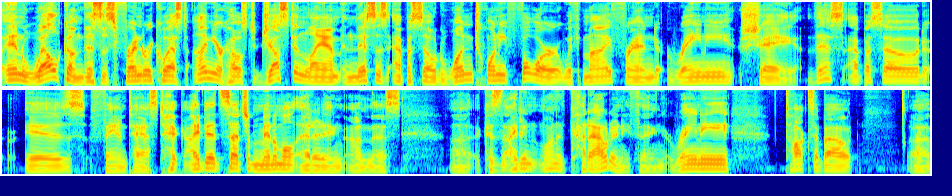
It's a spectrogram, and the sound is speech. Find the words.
and welcome. This is Friend Request. I'm your host, Justin Lamb, and this is episode 124 with my friend Rainey Shea. This episode is fantastic. I did such minimal editing on this because I didn't want to cut out anything. Rainey talks about uh,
